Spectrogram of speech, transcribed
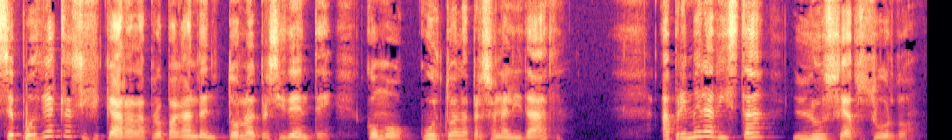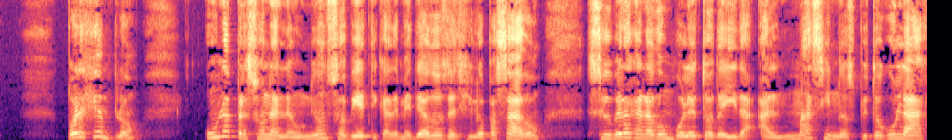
¿Se podría clasificar a la propaganda en torno al presidente como culto a la personalidad? A primera vista, luce absurdo. Por ejemplo, una persona en la Unión Soviética de mediados del siglo pasado se hubiera ganado un boleto de ida al más inhóspito gulag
